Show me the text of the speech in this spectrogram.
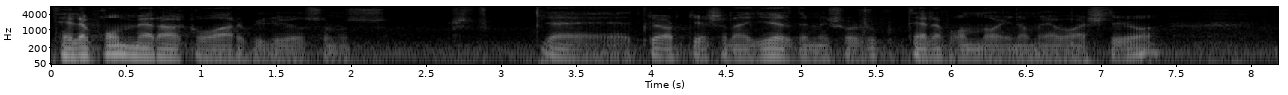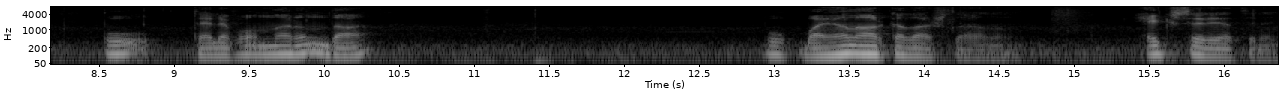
telefon merakı var biliyorsunuz. Küçük, eee 4 yaşına girdi mi çocuk telefonla oynamaya başlıyor. Bu telefonların da bu bayan arkadaşlarının ekseriyetinin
